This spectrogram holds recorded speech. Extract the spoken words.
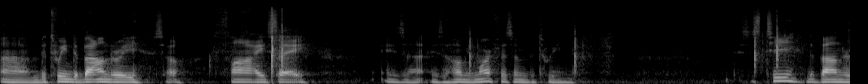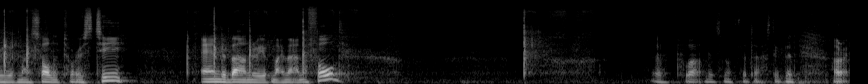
um, between the boundary. So phi, say, is a, is a homeomorphism between this is T, the boundary of my solid torus T, and the boundary of my manifold. Uh, well, that's not fantastic, but all right.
